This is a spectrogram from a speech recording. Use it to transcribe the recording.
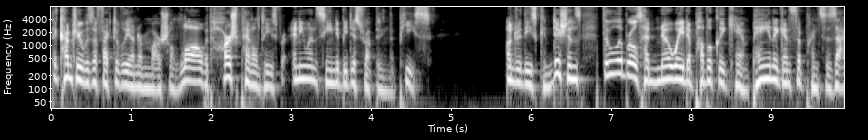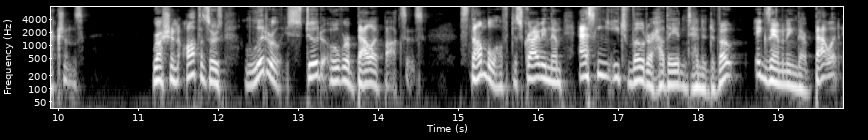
The country was effectively under martial law with harsh penalties for anyone seen to be disrupting the peace. Under these conditions, the liberals had no way to publicly campaign against the prince's actions. Russian officers literally stood over ballot boxes, Stambulov describing them asking each voter how they intended to vote, examining their ballot,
